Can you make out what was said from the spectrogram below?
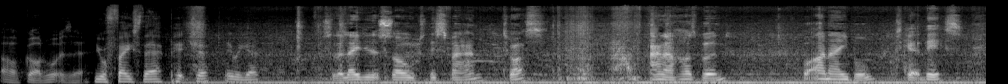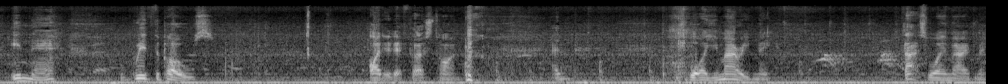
Oh God, what is it? Your face there, picture. Here we go. So the lady that sold this van to us and her husband were unable to get this in there with the poles. I did it first time. and why you married me. That's why you married me.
